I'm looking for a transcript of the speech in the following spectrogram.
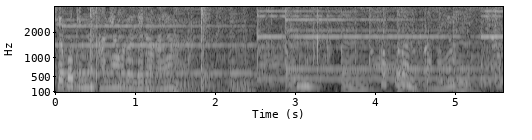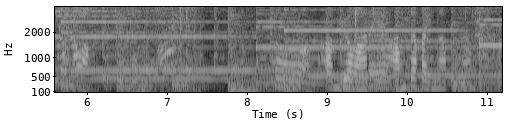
계곡 있는 방향으로 내려가요. 음, 석굴암 있다네요. 저 암벽 아래에 암자가 있나 보요.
